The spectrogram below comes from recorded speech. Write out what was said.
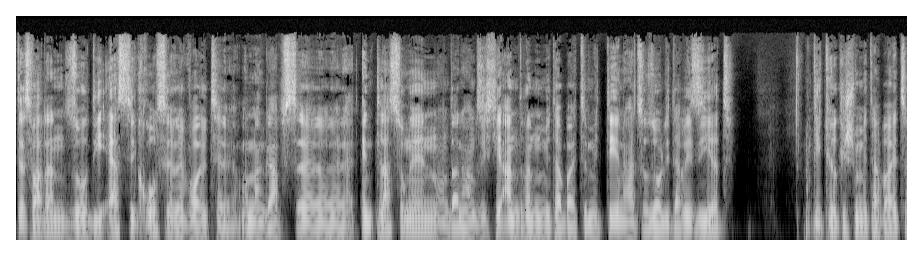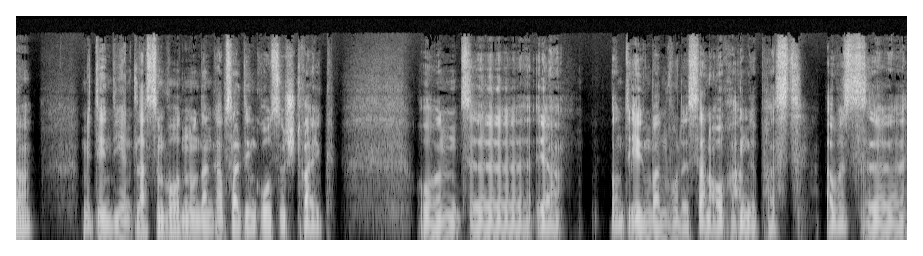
das war dann so die erste große Revolte. Und dann gab's äh, Entlassungen und dann haben sich die anderen Mitarbeiter mit denen halt so solidarisiert die türkischen Mitarbeiter, mit denen die entlassen wurden und dann gab es halt den großen Streik. Und äh, ja, und irgendwann wurde es dann auch angepasst. Aber es äh,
